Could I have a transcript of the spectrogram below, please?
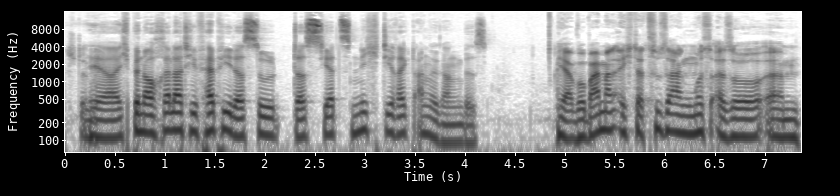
stimmt. Ja, ich bin auch relativ happy, dass du das jetzt nicht direkt angegangen bist. Ja, wobei man echt dazu sagen muss, also ähm,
